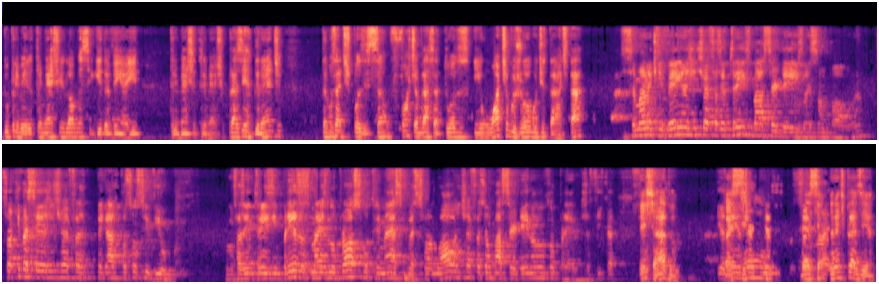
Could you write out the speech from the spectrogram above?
do primeiro trimestre e logo em seguida vem aí trimestre a trimestre. Prazer grande Estamos à disposição. Forte abraço a todos e um ótimo jogo de tarde, tá? Semana que vem a gente vai fazer três Buster Days lá em São Paulo, né? Só que vai ser, a gente vai fazer, pegar a construção civil. Vamos fazer em três empresas, mas no próximo trimestre, que vai ser o anual, a gente vai fazer um Buster Day no Notoprev. Já fica. Fechado. vai ser um, vai ser um grande prazer.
